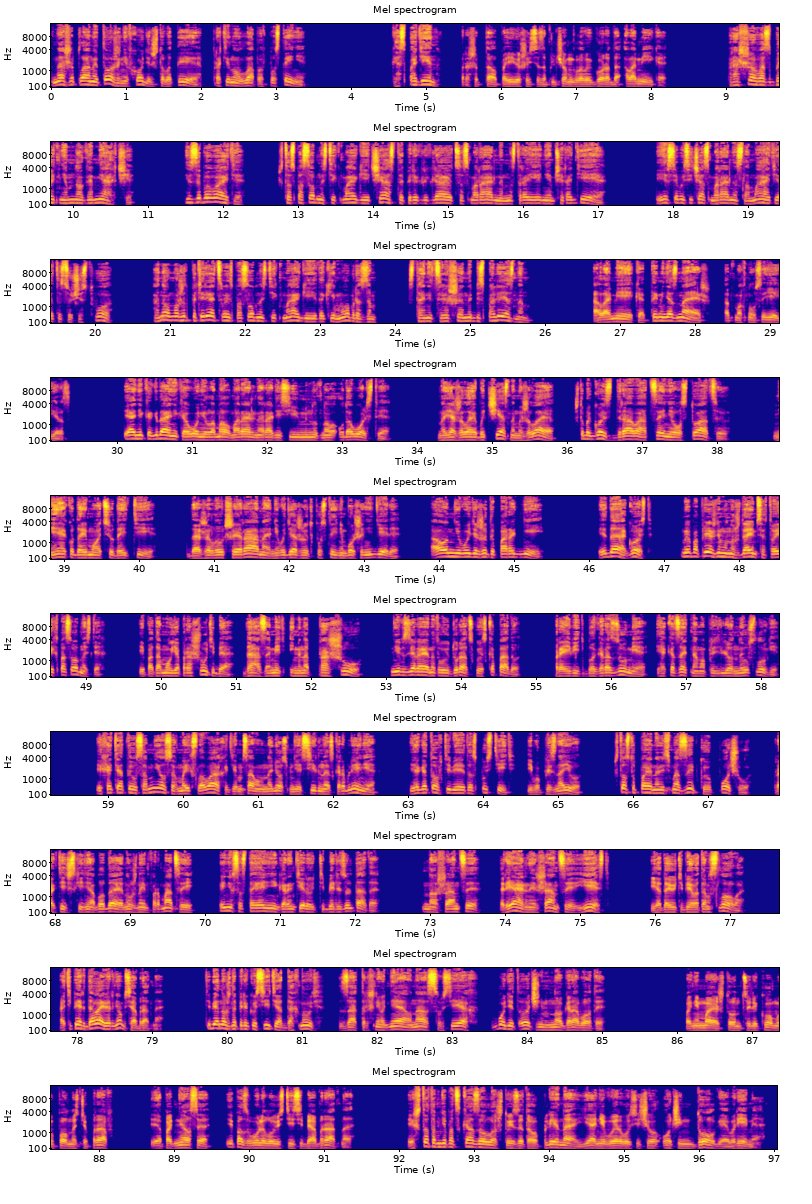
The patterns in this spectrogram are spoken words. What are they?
В наши планы тоже не входит, чтобы ты протянул лапы в пустыне». «Господин», — прошептал появившийся за плечом главы города Аламейка, — «прошу вас быть немного мягче. Не забывайте, что способности к магии часто перекликаются с моральным настроением чародея. И если вы сейчас морально сломаете это существо, оно может потерять свои способности к магии и таким образом станет совершенно бесполезным. «Аламейка, ты меня знаешь», — отмахнулся Егерс. «Я никогда никого не ломал морально ради сиюминутного удовольствия. Но я желаю быть честным и желаю, чтобы гость здраво оценивал ситуацию. Некуда ему отсюда идти. Даже лучшие раны не выдерживают в пустыне больше недели, а он не выдержит и пары дней. И да, гость, мы по-прежнему нуждаемся в твоих способностях. И потому я прошу тебя, да, заметь, именно прошу, невзирая на твою дурацкую эскападу, проявить благоразумие и оказать нам определенные услуги. И хотя ты усомнился в моих словах и тем самым нанес мне сильное оскорбление, я готов тебе это спустить, ибо признаю, что, ступая на весьма зыбкую почву, практически не обладая нужной информацией, и не в состоянии гарантировать тебе результата. Но шансы, реальные шансы есть. Я даю тебе в этом слово. А теперь давай вернемся обратно. Тебе нужно перекусить и отдохнуть. С завтрашнего дня у нас у всех будет очень много работы. Понимая, что он целиком и полностью прав, я поднялся и позволил увести себя обратно. И что-то мне подсказывало, что из этого плена я не вырвусь еще очень долгое время.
